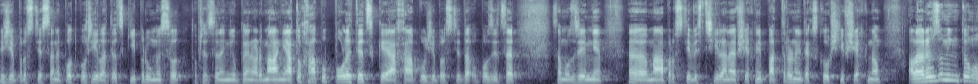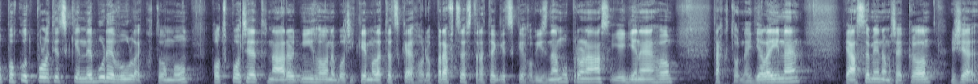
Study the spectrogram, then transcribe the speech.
že prostě se nepodpoří letecký průmysl, to přece není úplně normální. Já to chápu politicky, já chápu, že prostě ta opozice samozřejmě eh, má prostě vystřílené všechny patrony, tak zkouší všechno. Ale rozumím tomu, pokud politicky nebude vůle k tomu podpořit národního nebo říkejme leteckého dopravce strategického významu pro nás, jediného, tak to nedělejme. Já jsem jenom řekl, že eh,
